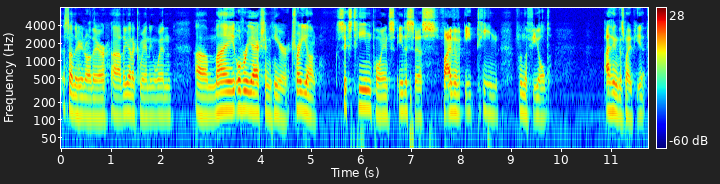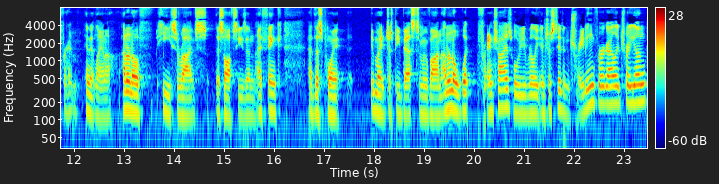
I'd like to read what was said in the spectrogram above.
that's neither here nor there. Uh, they got a commanding win. Um, my overreaction here Trae Young, 16 points, 8 assists, 5 of 18 from the field. I think this might be it for him in Atlanta. I don't know if he survives this offseason. I think at this point, it might just be best to move on. I don't know what franchise will be really interested in trading for a guy like Trae Young.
